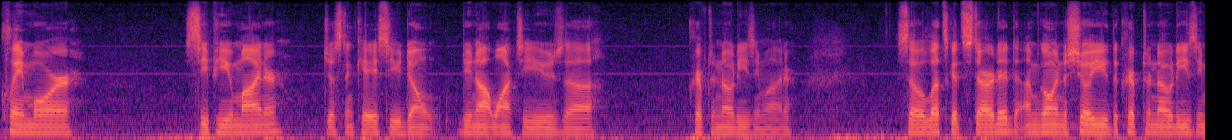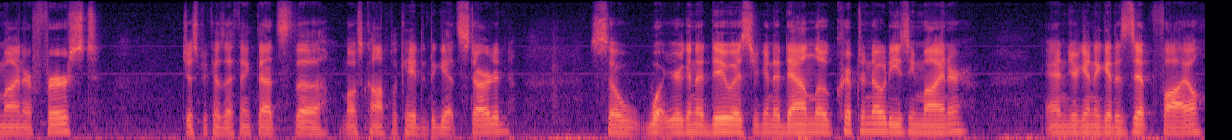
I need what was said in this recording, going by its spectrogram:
Claymore CPU miner just in case you don't do not want to use uh, CryptoNote Easy Miner. So let's get started. I'm going to show you the CryptoNote Easy Miner first just because I think that's the most complicated to get started. So what you're going to do is you're going to download CryptoNote Easy Miner and you're going to get a zip file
